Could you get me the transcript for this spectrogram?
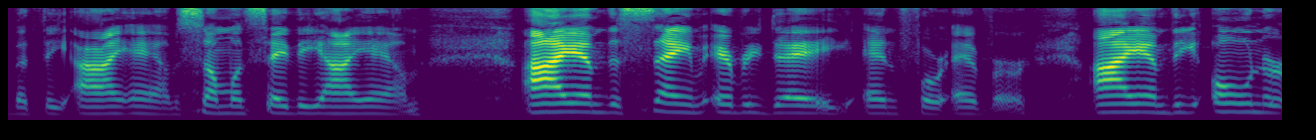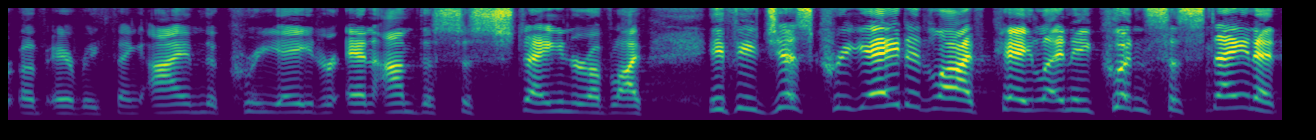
but the I am. Someone say the I am. I am the same every day and forever. I am the owner of everything. I am the creator and I'm the sustainer of life. If he just created life, Kayla, and he couldn't sustain it,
